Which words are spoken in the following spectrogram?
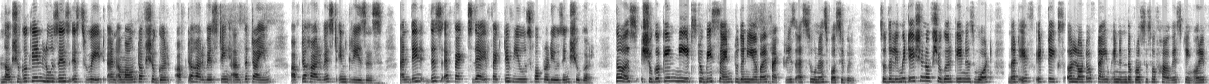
Now sugarcane loses its weight and amount of sugar after harvesting as the time after harvest increases and they, this affects their effective use for producing sugar. Thus, sugarcane needs to be sent to the nearby factories as soon as possible. So the limitation of sugarcane is what? That if it takes a lot of time in, in the process of harvesting or if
